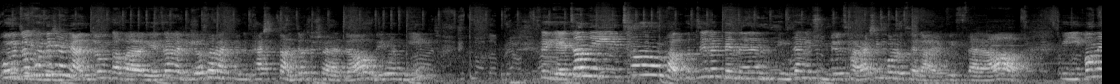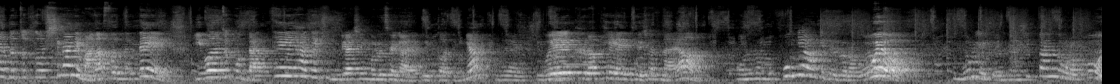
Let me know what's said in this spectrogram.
오늘 좀 컨디션이 안 좋은가 봐요. 예전에 리허설 할 때는 다시 또 앉아주셔야죠, 우리 회원님. 그 예전에 처음 바프 찍을 때는 굉장히 준비를 잘 하신 걸로 제가 알고 있어요. 그 이번에도 조금 시간이 많았었는데 이번에 조금 나태하게 준비하신 걸로 제가 알고 있거든요. 네, 왜 그렇게 되셨나요? 어느 정도 포기하게 되더라고요. 왜요? 모르겠어요. 그냥 식단도 그렇고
